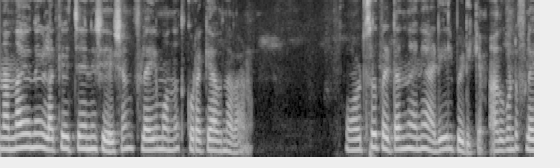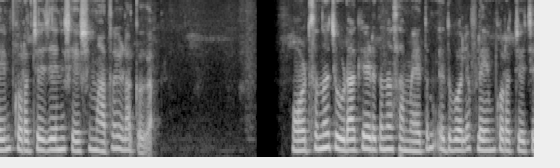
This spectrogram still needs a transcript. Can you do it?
നന്നായി ഒന്ന് ഇളക്കി വെച്ചതിന് ശേഷം ഫ്ലെയിം ഒന്ന് കുറയ്ക്കാവുന്നതാണ്. ഓട്സ് പെട്ടെന്ന് തന്നെ അടിയിൽ പിടിക്കും. അതുകൊണ്ട് ഫ്ലെയിം കുറച്ച് വെച്ചതിന് ശേഷം മാത്രം ഇളക്കുക. ഓട്സ് ഒന്ന് ചൂടാക്കി എടുക്കുന്ന സമയത്തും ഇതുപോലെ ഫ്ലെയിം കുറച്ച് വെച്ച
